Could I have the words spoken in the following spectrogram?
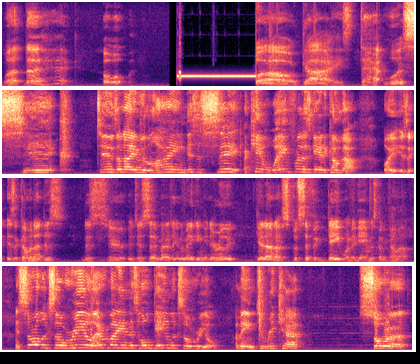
What the heck? Oh, oh. Wow, guys, that was sick. Dudes, I'm not even lying. This is sick. I can't wait for this game to come out. Wait, is it is it coming out this this year? It just said Magic in the Making. It didn't really get out a specific date when the game is gonna come out. And Sora looks so real. Everybody in this whole game looks so real. I mean, to recap, Sora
